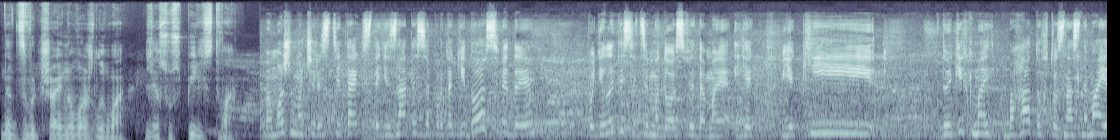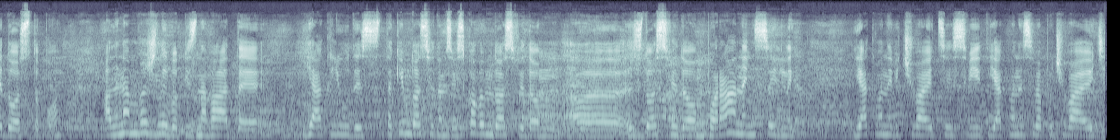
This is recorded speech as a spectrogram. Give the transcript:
надзвичайно важлива для суспільства. Ми можемо через ці тексти дізнатися про такі досвіди, поділитися цими досвідами, які, до яких ми багато хто з нас не має доступу. Але нам важливо пізнавати, як люди з таким досвідом, з військовим досвідом, е, з досвідом поранень сильних, як вони відчувають цей світ, як вони себе почувають.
